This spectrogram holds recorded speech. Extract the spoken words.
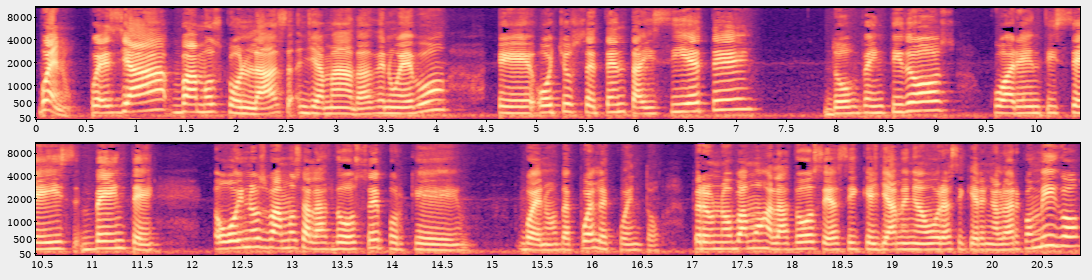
Bueno, pues ya vamos con las llamadas de nuevo. Eh, 877 222 4620. Hoy nos vamos a las 12 porque, bueno, después les cuento, pero nos vamos a las 12, así que llamen ahora si quieren hablar conmigo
